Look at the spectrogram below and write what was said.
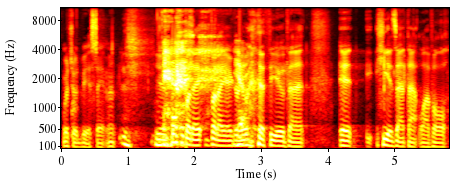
which would be a statement. Yeah. but I but I agree Yeah. with you that it he is at that level.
